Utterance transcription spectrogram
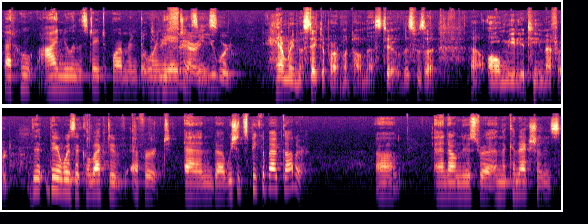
about who I knew in the State Department well, or in the fair, agencies. You were hammering the State Department on this too. This was a all media team effort. There was a collective effort, and uh, we should speak about Qatar uh, and Al Nusra and the connections.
